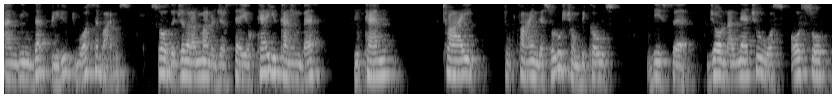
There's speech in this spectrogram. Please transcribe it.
And in that period was a virus. So the general manager say, okay, you can invest, you can try to find a solution because this uh, journal Nature was also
